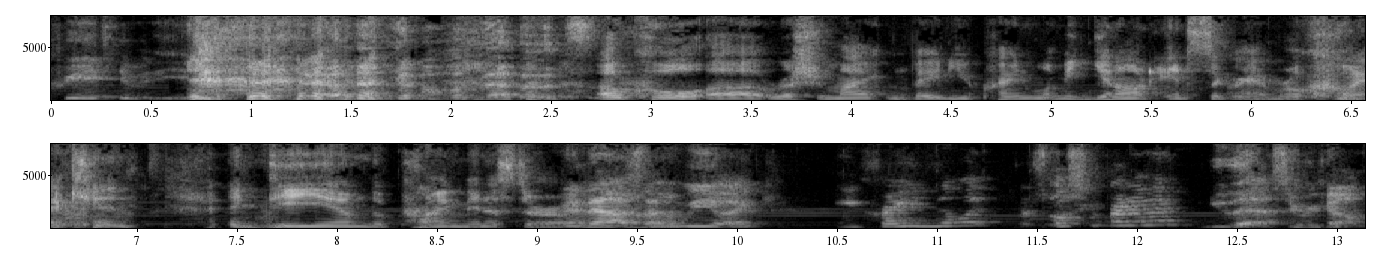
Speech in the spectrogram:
creativity, you know, come up with those. Oh, cool. Uh, Russia might invade Ukraine. Let me get on Instagram real quick and, and DM the prime minister. And now it's gonna be like Ukraine. You know what? We're supposed to be part of that. U.S. Here we come.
